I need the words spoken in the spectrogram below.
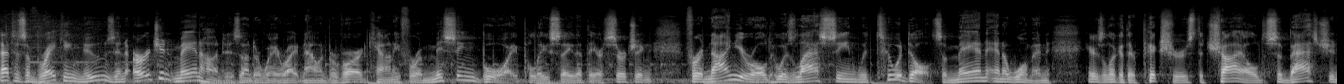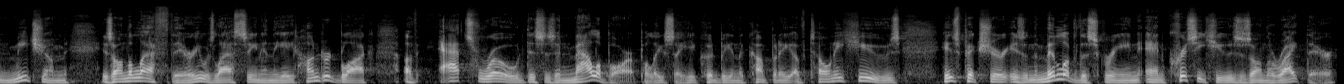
Now to some breaking news. An urgent manhunt is underway right now in Brevard County for a missing boy. Police say that they are searching for a nine-year-old who was last seen with two adults, a man and a woman. Here's a look at their pictures. The child, Sebastian Meacham, is on the left there. He was last seen in the 800 block of Atz Road. This is in Malabar. Police say he could be in the company of Tony Hughes. His picture is in the middle of the screen, and Chrissy Hughes is on the right there.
